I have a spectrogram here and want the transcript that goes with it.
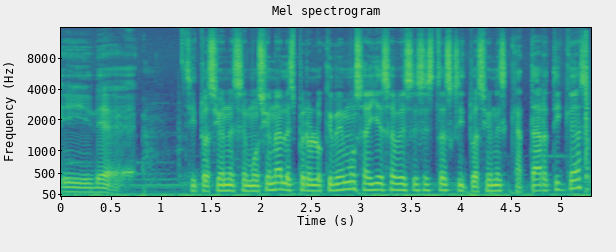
y de situaciones emocionales, pero lo que vemos ahí es a veces estas situaciones catárticas.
